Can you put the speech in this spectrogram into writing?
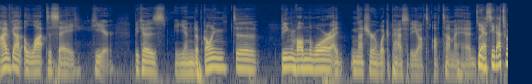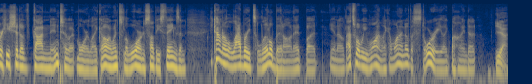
I've got a lot to say here because he ended up going to being involved in the war. I'm not sure in what capacity off off the top of my head. But Yeah, see, that's where he should have gotten into it more. Like, oh, I went to the war and saw these things, and he kind of elaborates a little bit on it, but you know, that's what we want. Like, I want to know the story like behind it. Yeah.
